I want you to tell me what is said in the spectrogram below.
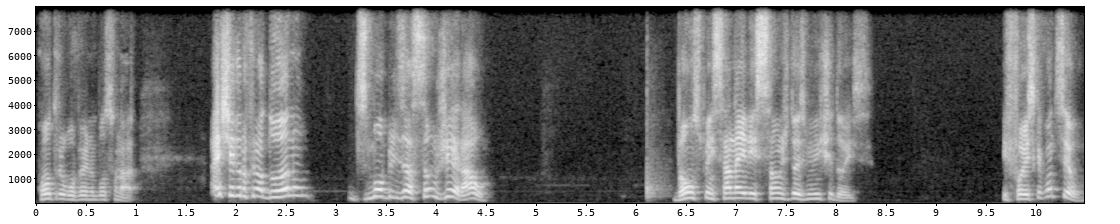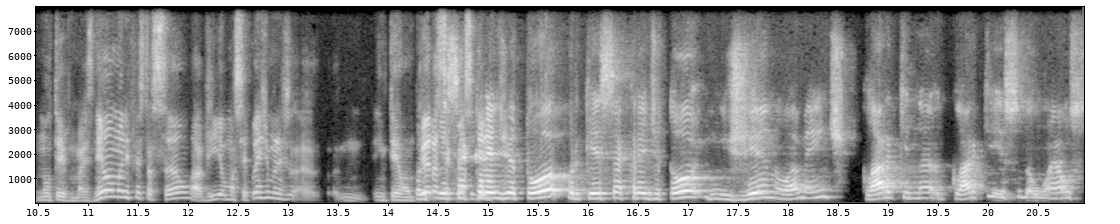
contra o governo Bolsonaro. Aí chega no final do ano, desmobilização geral. Vamos pensar na eleição de 2022. E foi isso que aconteceu. Não teve mais nenhuma manifestação, havia uma sequência de manifestações. Interromper porque a sequência. Se acreditou, de... Porque se acreditou ingenuamente. Claro que, claro que isso não é os,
